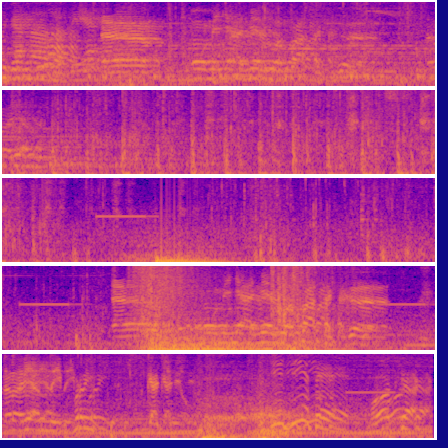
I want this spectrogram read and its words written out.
тебе надо? Эм, у меня между опасок э, У меня между лопаток э, здоровенный прыг скачал. Иди ты! Вот как?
